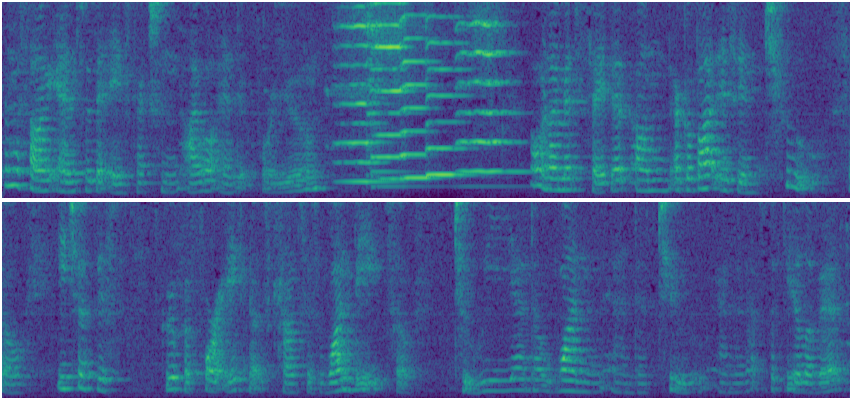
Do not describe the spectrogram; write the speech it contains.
And the song ends with the A section. I will end it for you. Oh, and I meant to say that um, a gavotte is in two, so each of this group of four eighth notes counts as one beat. So two and a one and a two, and that's the feel of it.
